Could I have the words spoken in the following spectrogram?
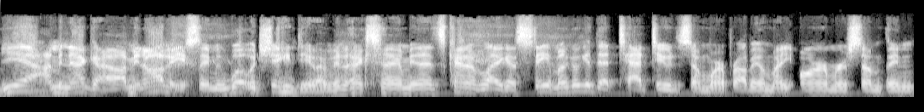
Yeah, I mean that guy. I mean, obviously, I mean, what would Shane do? I mean, I mean, that's kind of like a statement. Go get that tattooed somewhere, probably on my arm or something.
